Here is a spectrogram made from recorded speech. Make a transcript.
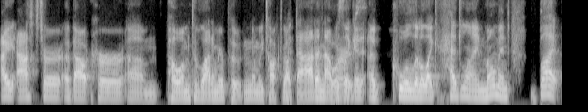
I asked her about her um, poem to Vladimir Putin, and we talked about that. And Of that was like a, a cool little like headline moment. But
